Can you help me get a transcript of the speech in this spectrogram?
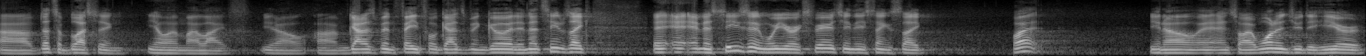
uh, that's a blessing, you know, in my life. You know, um, God has been faithful, God's been good, and that seems like in, in a season where you're experiencing these things, like, what? You know, and, and so I wanted you to hear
